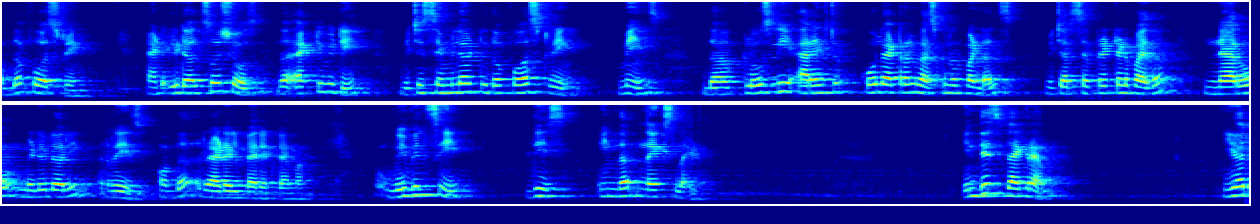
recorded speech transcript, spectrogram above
of the first ring. And it also shows the activity which is similar to the first ring means the closely arranged collateral vascular bundles which are separated by the narrow medullary rays of the radial parenchyma. We will see this in the next slide. In this diagram, here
